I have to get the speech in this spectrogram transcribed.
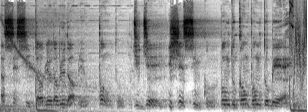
Acesse www.djg5.com.br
